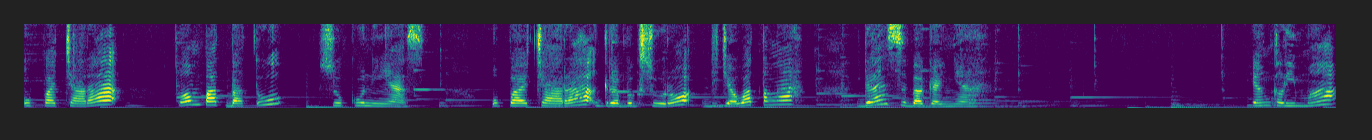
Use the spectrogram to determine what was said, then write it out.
Upacara lompat batu, suku Nias. Upacara grebek suro di Jawa Tengah dan sebagainya. Yang kelima,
